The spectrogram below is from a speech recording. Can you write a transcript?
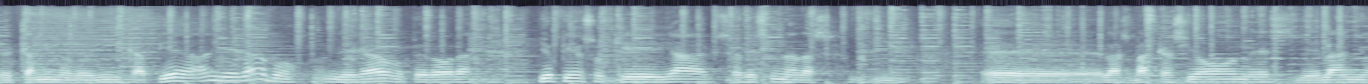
el camino del hincapié. Han llegado, han llegado, pero ahora yo pienso que ya se avecinan las, eh, las vacaciones y el año,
